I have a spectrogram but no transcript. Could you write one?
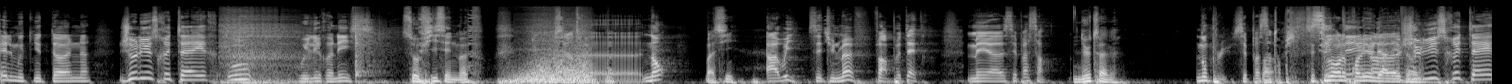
Helmut Newton, Julius Rutter ou Willy Ronis Sophie, c'est une meuf. C'est un truc? Euh, Non. Bah si. Ah oui, c'est une meuf. Enfin, peut-être. Mais euh, c'est pas ça. Newton. Non plus, c'est pas Bah, ça. tant pis. C'est toujours le premier ou le euh, dernier. toi. Julius Rutter,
